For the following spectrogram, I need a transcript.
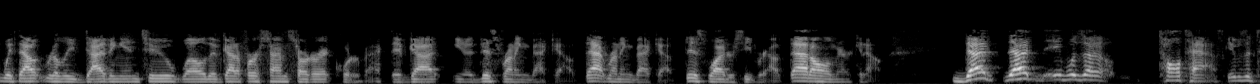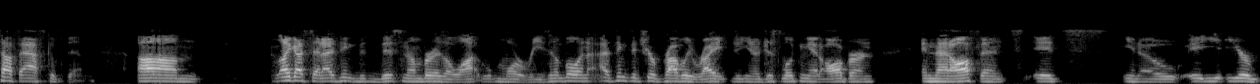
without really diving into, well, they've got a first time starter at quarterback. They've got, you know, this running back out, that running back out, this wide receiver out, that All American out. That, that, it was a tall task. It was a tough ask of them. Um, like I said, I think that this number is a lot more reasonable, and I think that you're probably right. You know, just looking at Auburn and that offense, it's you know it, you're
